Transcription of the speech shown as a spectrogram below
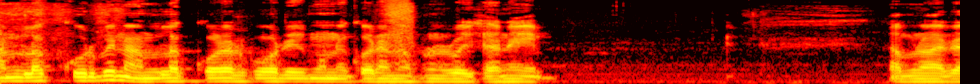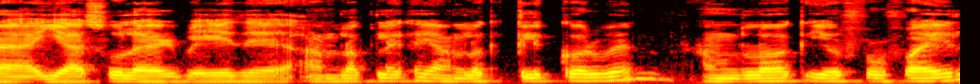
আনলক করবেন আনলক করার পরে মনে করেন আপনার ওইখানে আপনার ইয়া চলে আসবে এই যে আনলক লেখায় আনলকে ক্লিক করবেন। আনলক ইওর প্রোফাইল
